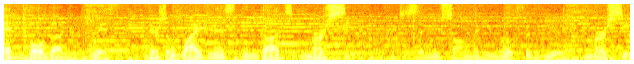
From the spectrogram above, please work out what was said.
Ed Bolduc with There's a Wideness in God's Mercy, which is a new song that he wrote for the Year of Mercy.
